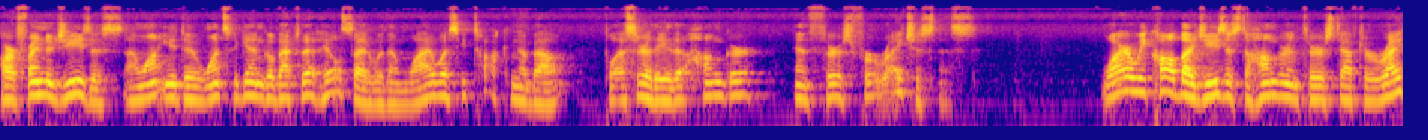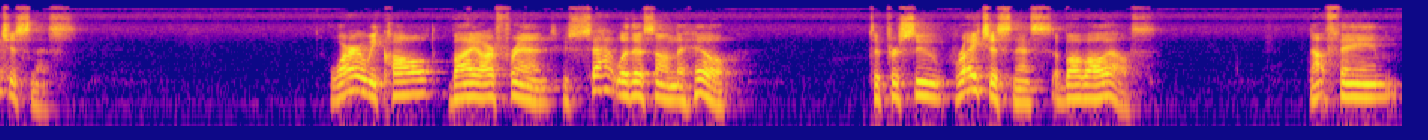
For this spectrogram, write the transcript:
are a friend of Jesus, I want you to once again go back to that hillside with him. Why was he talking about, blessed are they that hunger and thirst for righteousness? Why are we called by Jesus to hunger and thirst after righteousness? Why are we called by our friend who sat with us on the hill to pursue righteousness above all else? Not fame,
